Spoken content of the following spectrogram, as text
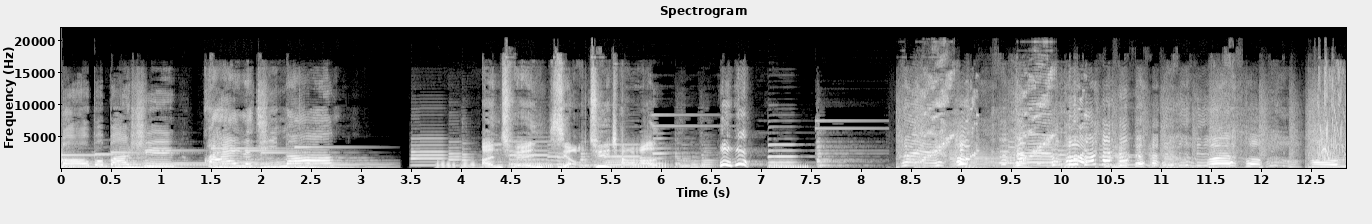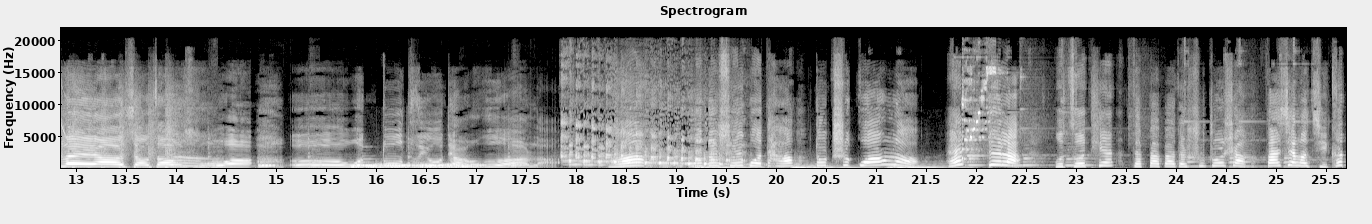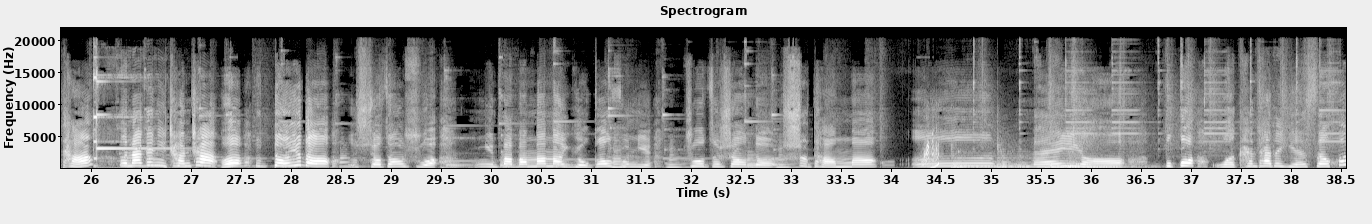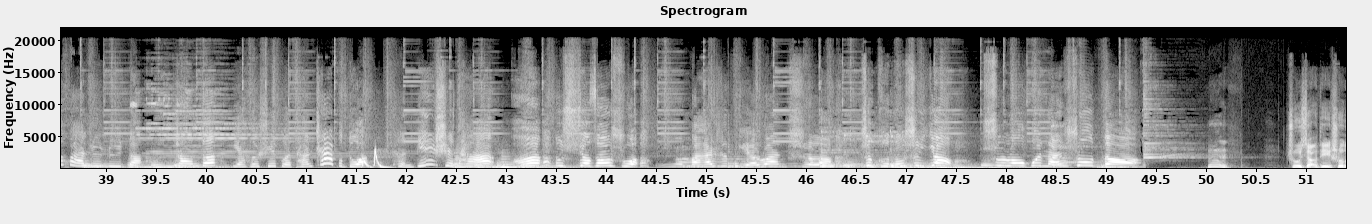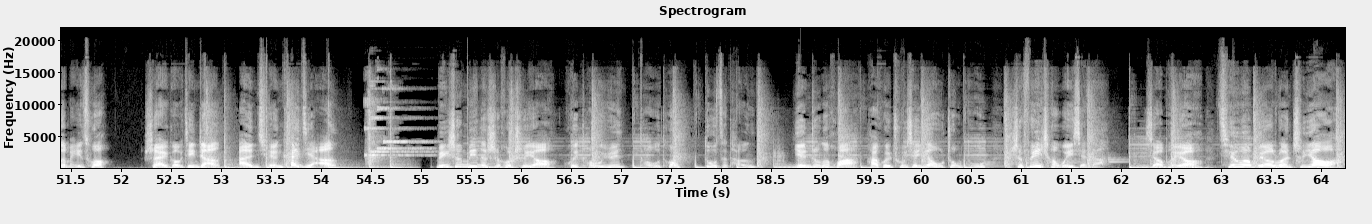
宝宝巴士快乐启蒙，安全小剧场。呜呜！哎呀，好累啊，小仓鼠。呃，我肚子有点饿了。啊，我的水果糖都吃光了。昨天在爸爸的书桌上发现了几颗糖，我拿给你尝尝。啊，等一等，小仓鼠，你爸爸妈妈有告诉你桌子上的是糖吗？嗯，没有。不过我看它的颜色花花绿绿的，长得也和水果糖差不多，肯定是糖啊！小仓鼠，我们还是别乱吃了，这可能是药，吃了会难受的。嗯，猪小弟说的没错，帅狗警长安全开讲。没生病的时候吃药会头晕、头痛、肚子疼，严重的话还会出现药物中毒，是非常危险的。小朋友千万不要乱吃药啊！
